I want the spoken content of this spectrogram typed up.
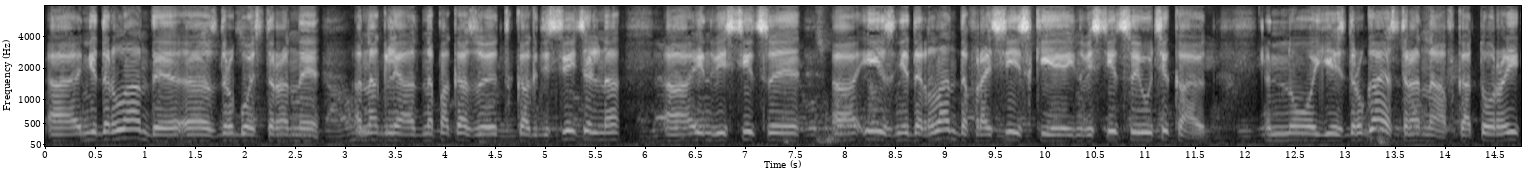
А Нидерланды, э, с другой стороны, наглядно показывают, как действительно э, инвестиции из Нидерландов, российские инвестиции утекают. Но есть другая страна, в которой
